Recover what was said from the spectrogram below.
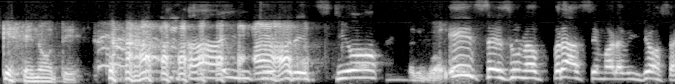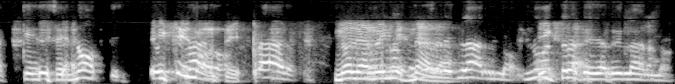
que se note. ¡Ay, qué precioso! Esa es una frase maravillosa, que se note. Excelente. Claro, No le arregles no nada. De arreglarlo, no trates de arreglarlo.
